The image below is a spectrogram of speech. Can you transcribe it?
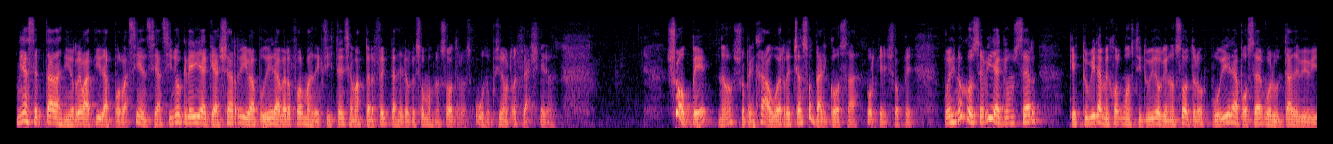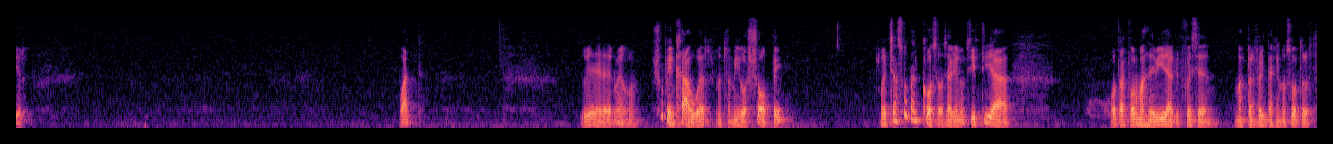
ni aceptadas ni rebatidas por la ciencia, si no creía que allá arriba pudiera haber formas de existencia más perfectas de lo que somos nosotros. Uh, se pusieron re ¿no? Schopenhauer, rechazó tal cosa. ¿Por qué Schope? Pues no concebía que un ser que estuviera mejor constituido que nosotros pudiera poseer voluntad de vivir. ¿What? Lo voy a leer de nuevo. Schopenhauer, nuestro amigo Schope, rechazó tal cosa, o sea que no existía otras formas de vida que fuesen más perfectas que nosotros,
